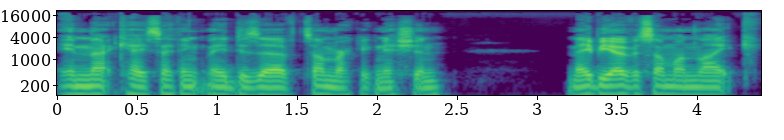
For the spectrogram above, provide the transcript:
in that case, I think they deserved some recognition, maybe over someone like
